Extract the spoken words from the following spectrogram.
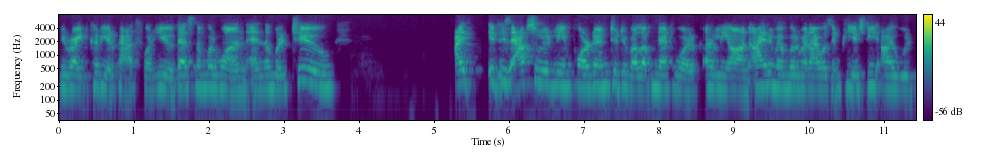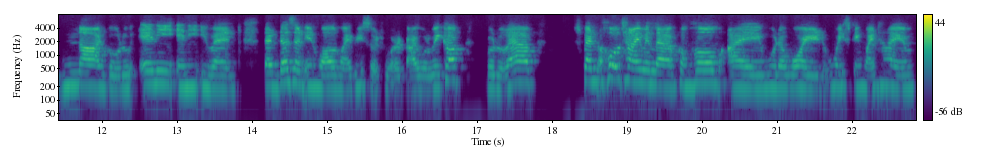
the right career path for you. That's number one. And number two, I it is absolutely important to develop network early on. I remember when I was in PhD, I would not go to any any event that doesn't involve my research work. I would wake up, go to lab, spend the whole time in lab, come home. I would avoid wasting my time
